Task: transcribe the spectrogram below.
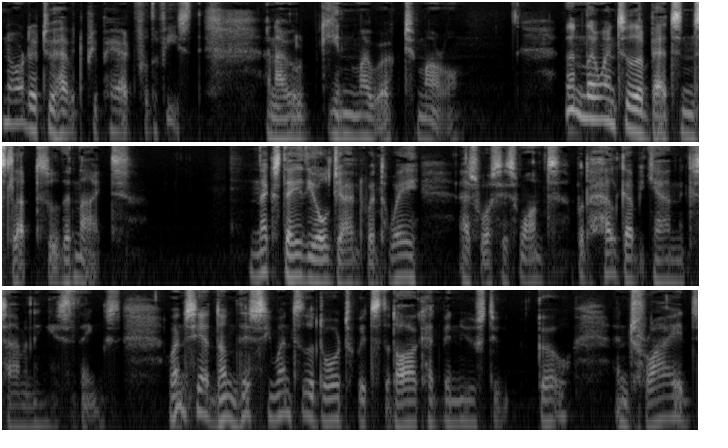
in order to have it prepared for the feast, and I will begin my work tomorrow. Then they went to their beds and slept through the night. Next day the old giant went away, as was his wont, but Helga began examining his things. When she had done this, he went to the door to which the dog had been used to go, and tried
